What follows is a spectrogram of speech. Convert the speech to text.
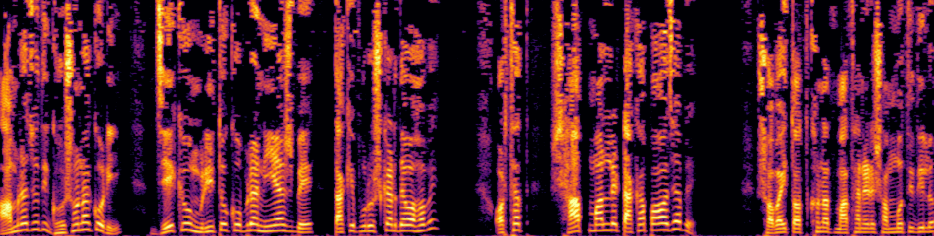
আমরা যদি ঘোষণা করি যে কেউ মৃত কোবরা নিয়ে আসবে, তাকে পুরস্কার দেওয়া হবে? অর্থাৎ সাপ মারলে টাকা পাওয়া যাবে? সবাই তৎক্ষণাৎ মাথা নেড়ে সম্মতি দিল,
